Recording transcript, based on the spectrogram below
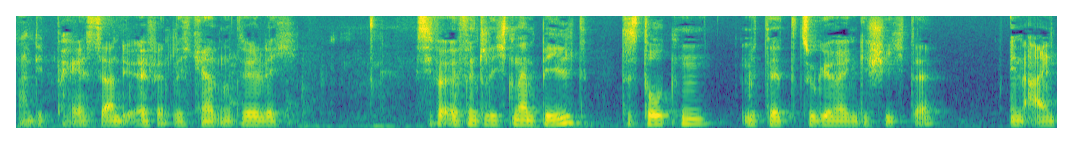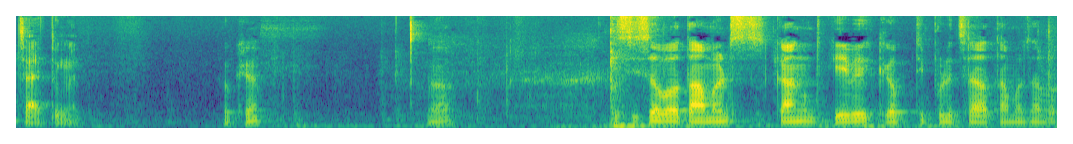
An die Presse, an die Öffentlichkeit natürlich. Sie veröffentlichten ein Bild des Toten mit der dazugehörigen Geschichte in allen Zeitungen. Okay. Ja. Das ist aber damals gang und gäbe. Ich glaube, die Polizei hat damals einfach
